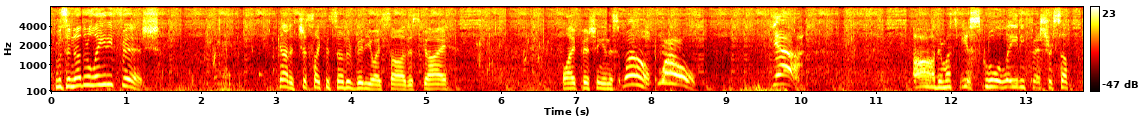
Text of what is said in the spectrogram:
It was another ladyfish. God, it's just like this other video I saw. This guy fly fishing in this. Whoa, whoa. Yeah. Oh, there must be a school of ladyfish or something.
